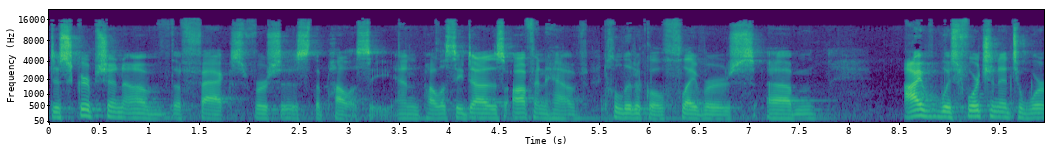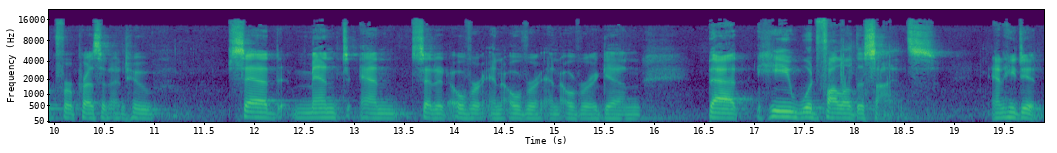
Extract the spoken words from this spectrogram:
description of the facts versus the policy. And policy does often have political flavors. Um, I was fortunate to work for a president who said, meant, and said it over and over and over again that he would follow the science. And he did.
